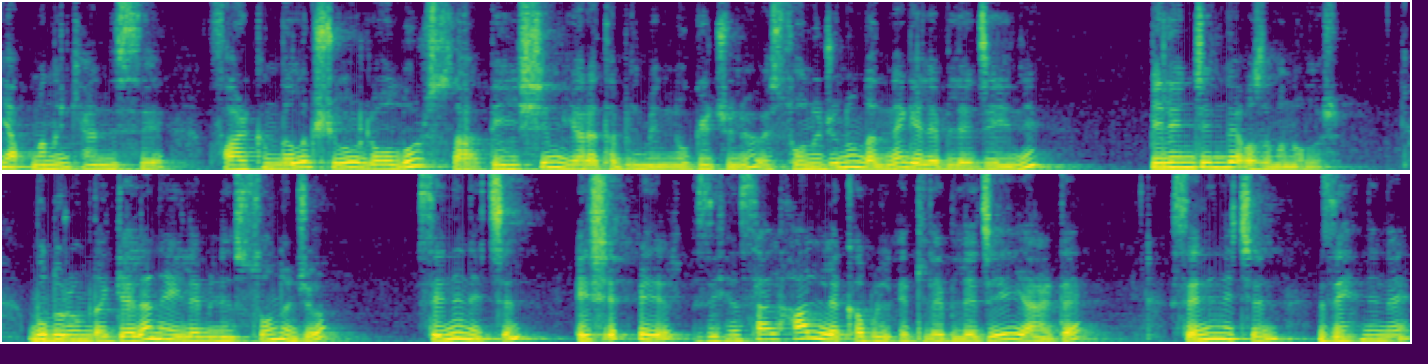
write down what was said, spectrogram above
yapmanın kendisi farkındalık şuurlu olursa değişim yaratabilmenin o gücünü ve sonucunun da ne gelebileceğini bilincinde o zaman olur. Bu durumda gelen eyleminin sonucu senin için eşit bir zihinsel halle kabul edilebileceği yerde senin için zihnine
